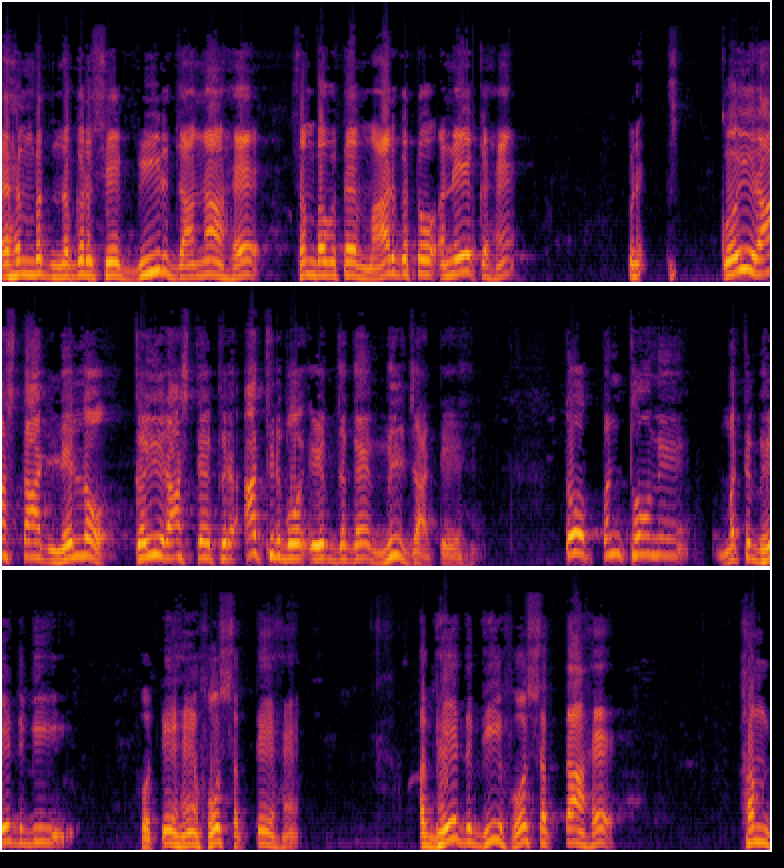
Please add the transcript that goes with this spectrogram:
अहमदनगर से बीर जाना है, संभवतः मार्ग तो अनेक हैं कोई रास्ता ले लो, कई रास्ते फिर आखिर वो एक जगह मिल जाते हैं। तो पंथों में मतभेद भी होते हैं, हो सकते हैं अभेद भी हो सकता है। हम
